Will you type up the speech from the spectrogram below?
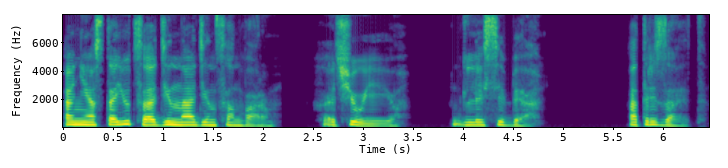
Они остаются один на один с Анваром. Хочу ее для себя. Отрезает.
